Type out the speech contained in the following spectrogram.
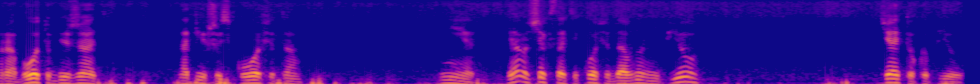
на работу бежать, напившись кофе там. Нет. Я вообще, кстати, кофе давно не пью. Чай только пью.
